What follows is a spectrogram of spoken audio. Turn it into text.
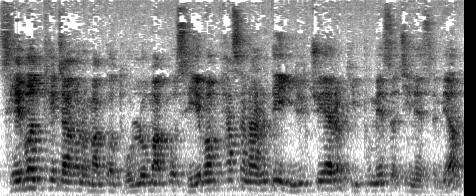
세번 태장으로 맞고 돌로 맞고 세 번 파선하는데 일주일을 기쁨에서 지냈으며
